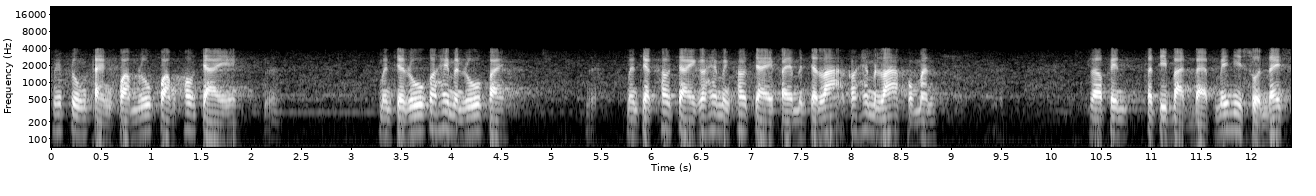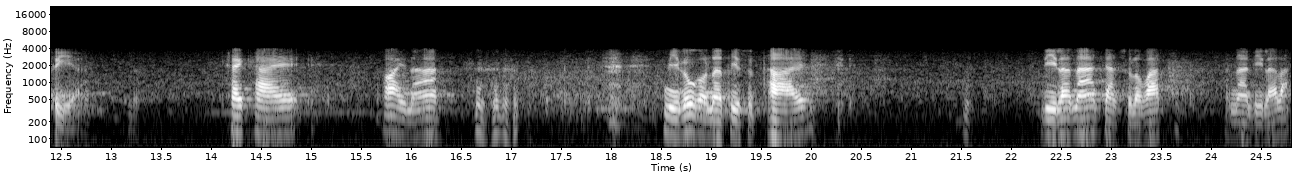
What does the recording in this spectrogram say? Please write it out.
ไม่ปรุงแต่งความรู้ความเข้าใจนะมันจะรู้ก็ให้มันรู้ไปนะมันจะเข้าใจก็ให้มันเข้าใจไป มันจะละก็ให้มันละของมัน เราเป็นปฏิบัติแบบไม่มีส่วนได้เสียคล้ายๆ อ้อยนะ มีลูกเอานาทีสุดท้าย ดีแล้วนะอาจารย์สุรวัตรนานดีแล้วล่ะ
